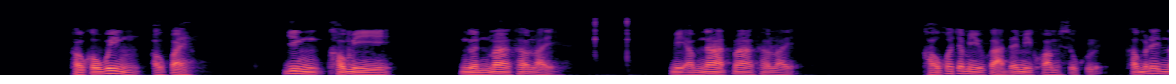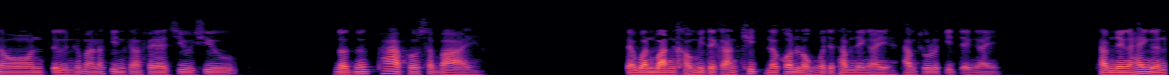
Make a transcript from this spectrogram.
ๆเขาก็วิ่งออกไป ยิ่งเขามีเงินมากเท่าไหร่ มีอำนาจมากเท่าไหร่ เขาก็จะมีโอกาสได้มีความสุขเลย เขาไม่ได้นอนตื่นขึ้นมาแล้วกินกาแฟชิวๆเรานึกภาพเขาสบาย แต่วันๆเขามีแต่การคิดแล้วก็หลงว่าจะทำยังไงทำธุรกิจยังไงทำยังไงให้เงิน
